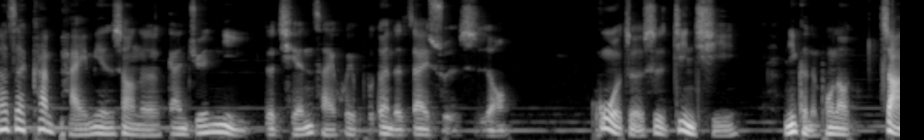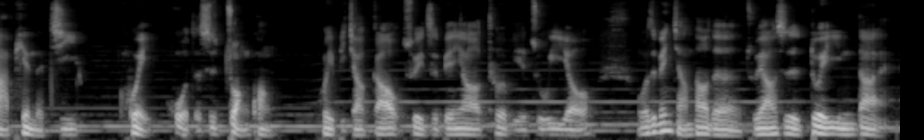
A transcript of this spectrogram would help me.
那在看牌面上呢，感觉你的钱财会不断的在损失哦，或者是近期你可能碰到诈骗的机会或者是状况会比较高，所以这边要特别注意哦。我这边讲到的主要是对应在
